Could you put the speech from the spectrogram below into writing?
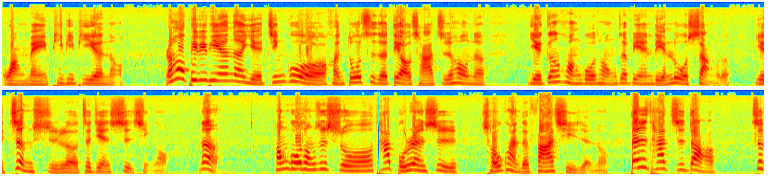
网媒 P P P N 哦。然后 P P P N 呢，也经过很多次的调查之后呢，也跟黄国同这边联络上了，也证实了这件事情哦。那黄国同是说他不认识筹款的发起人哦，但是他知道这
